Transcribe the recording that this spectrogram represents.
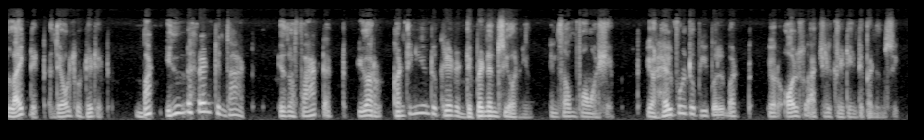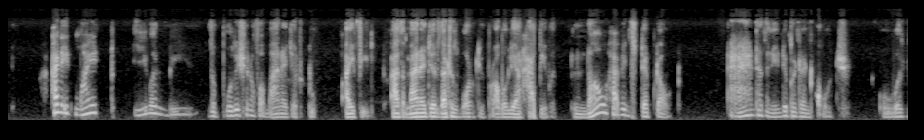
liked it. They also did it. But inherent in that is the fact that you are continuing to create a dependency on you in some form or shape. You're helpful to people, but you're also actually creating dependency. And it might even be the position of a manager too, I feel. As a manager, that is what you probably are happy with. Now, having stepped out and as an independent coach with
